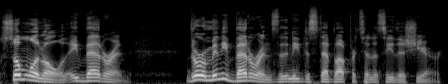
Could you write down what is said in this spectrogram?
Someone old, a veteran. There are many veterans that need to step up for Tennessee this year.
